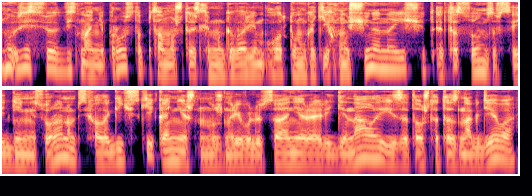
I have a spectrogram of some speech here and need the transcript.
Ну, здесь все весьма непросто, потому что если мы говорим о том, каких мужчин она ищет, это Солнце в соединении с Ураном психологически, конечно, нужны революционеры-оригиналы из-за того, что это знак Дева,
